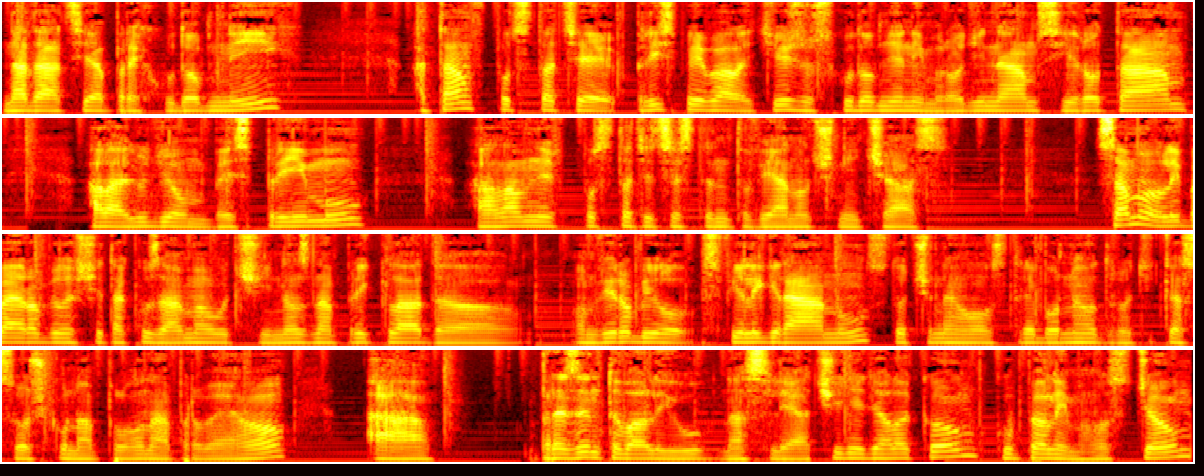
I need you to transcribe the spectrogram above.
nadácia pre chudobných a tam v podstate prispievali tiež so skudobneným rodinám, sirotám, ale aj ľuďom bez príjmu a hlavne v podstate cez tento vianočný čas. Samuel Libaj robil ešte takú zaujímavú činnosť, napríklad uh, on vyrobil z filigránu stočeného streborného drotika sošku na plona prvého a prezentovali ju na Sliači nedalekom kúpeľným hosťom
